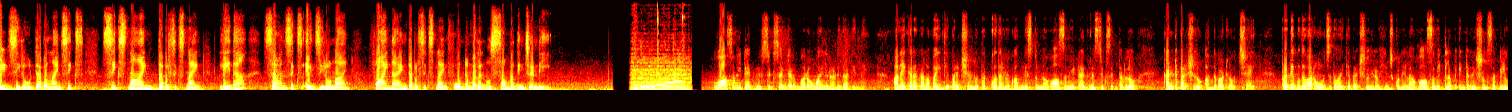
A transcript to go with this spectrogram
eight zero double nine six six nine double six nine లేదా seven six eight zero nine five nine double six nine phone నంబర్లను సంప్రదించండి. వాసవి డయాగ్నోస్టిక్ సెంటర్ మరో మైలురాని దాటింది. అనేక రకాల వైద్య పరీక్షలను తక్కువ ధరలకు అందిస్తున్న వాసవి డయాగ్నోస్టిక్ సెంటర్లో కంటి పరీక్షలు అందుబాటులో వచ్చాయి. ప్రతి బుధవారం ఉచిత వైద్య పరీక్షలు నిర్వహించుకునేలా వాసవి క్లబ్ ఇంటర్నేషనల్ సభ్యులు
